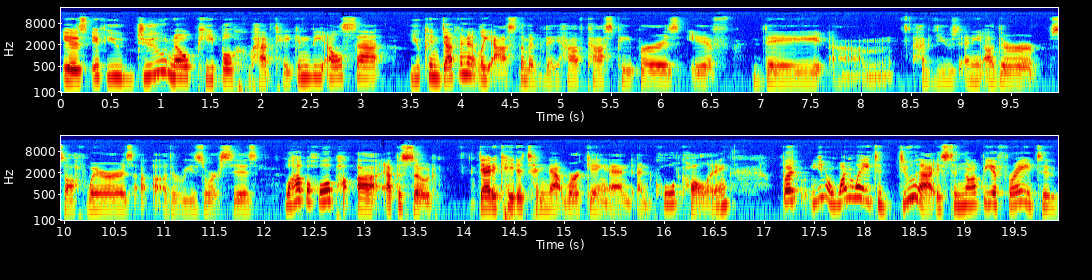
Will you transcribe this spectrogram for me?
is if you do know people who have taken the LSAT, you can definitely ask them if they have past papers, if they um, have used any other softwares, uh, other resources. We'll have a whole uh, episode dedicated to networking and, and cold calling. But you know, one way to do that is to not be afraid to,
